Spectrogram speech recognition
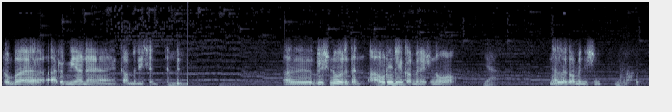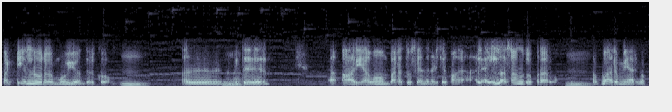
ரொம்ப அருமையான காம்பினேஷன். அது விஷ்ணுவர்தன் அவருடைய காம்பினேஷனும் நல்ல காம்பினேஷன் பட்டியல்னு ஒரு மூவி வந்திருக்கும். அது இது ஆர்யாவும் பரத்தும் சேர்ந்து நடிச்சிருப்பாங்க. அதுல எல்லா சாங்கும் சூப்பரா இருக்கும். ரொம்ப அருமையா இருக்கும்.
